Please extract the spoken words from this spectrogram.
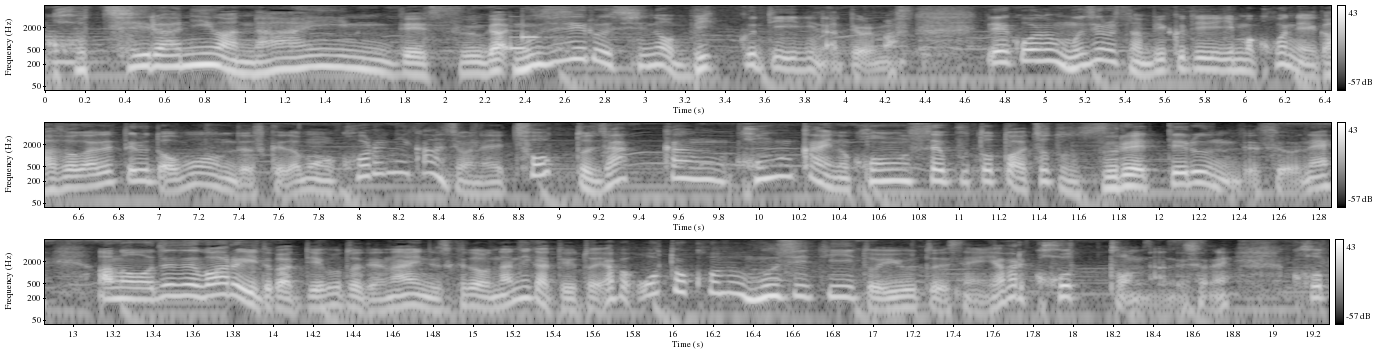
こちらにはないんですが、無印のビッグ T になっております。で、この無印のビッグ T、今ここに、画像が出てると思うんですけども、これに関してはね、ちょっと若干今回のコンセプトとはちょっとずれてるんですよね。あの、全然悪いとかっていうことではないんですけど、何かというと、やっぱ男の無地 T というとですね、やっぱりコットンなんですよね。コッ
